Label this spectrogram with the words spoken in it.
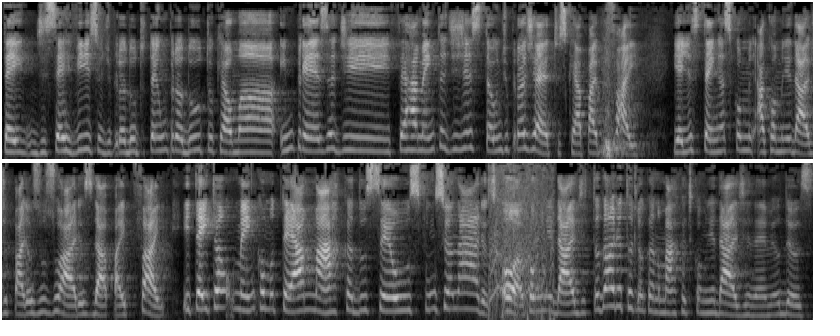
tem de serviço, de produto, tem um produto que é uma empresa de ferramenta de gestão de projetos, que é a Pipefy. E eles têm as, a comunidade para os usuários da Pipefy. E tem também como ter a marca dos seus funcionários. Ou a comunidade. Toda hora eu tô trocando marca de comunidade, né? Meu Deus.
